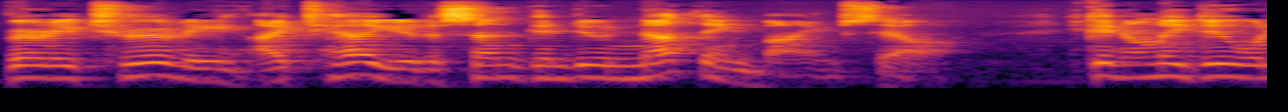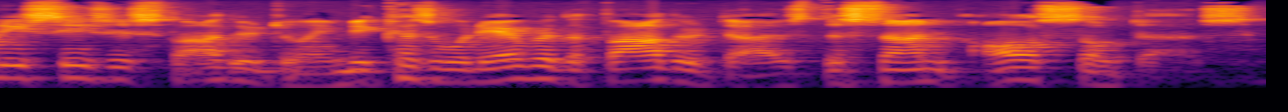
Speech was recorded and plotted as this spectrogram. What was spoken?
Verily, truly, I tell you, the Son can do nothing by himself. He can only do what he sees his Father doing, because whatever the Father does, the Son also does.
